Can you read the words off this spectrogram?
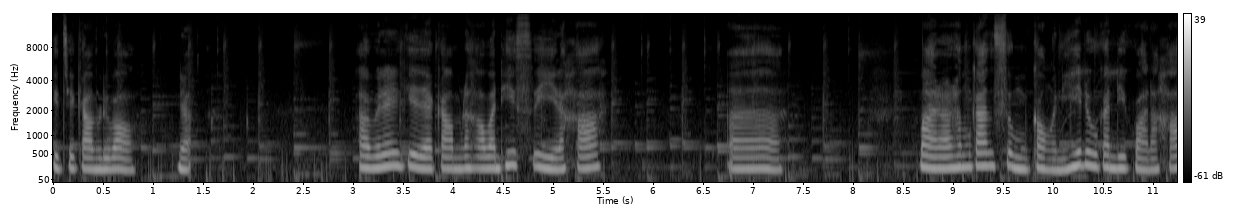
กิจกรรมหรือเปล่าเนี่ยเอาไปเล่นกิจกรรมนะคะ วันที่ 4 นะคะอ่ามาเราทำการสุ่มกล่องอันนี้ให้ดูกันดีกว่านะคะ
